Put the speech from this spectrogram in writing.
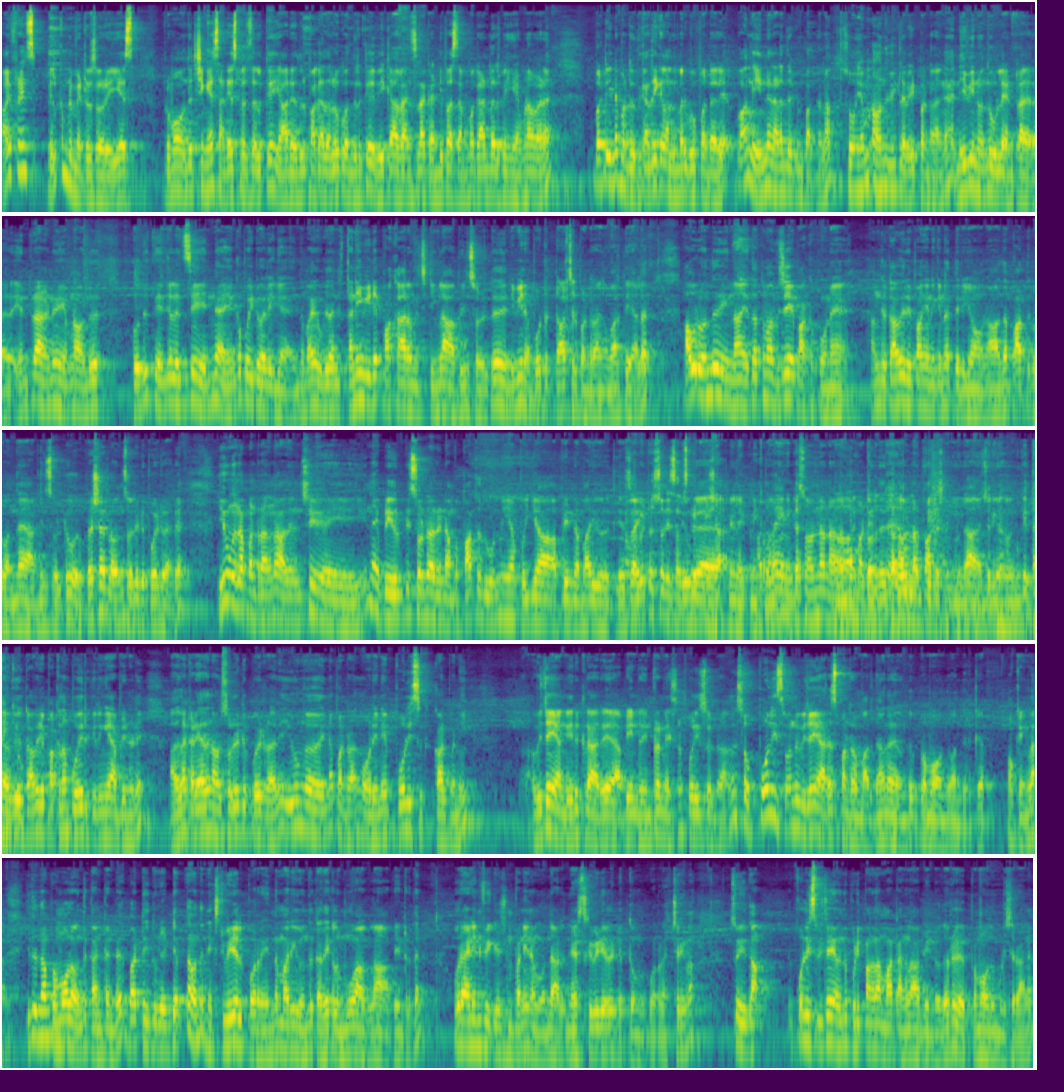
Hi friends welcome to metro stories promo வந்துருச்சுங்க. Sunday ஸ்பெஷலுக்கு யாரும் எதிர்பார்க்காத அளவுக்கு வந்திருக்கு. வீக்கா ஃபேன்ஸ்லாம் கண்டிப்பாக செம்ம காண்டில் இருப்பீங்க எம்னா வேணும் பட் என்ன பண்ணுறது கதைகள் அந்த மாதிரி மூவ் பண்ணுறாரு வாங்க என்ன நடந்திருக்குன்னு பார்த்தலாம் ஸோ எம்னா வந்து வீட்டில் வெயிட் பண்ணுறாங்க நிவின் வந்து உள்ளே என்ட்ராகிறாரு என்ட்ரானு எம்னா வந்து கொதித்து எஞ்சல் வச்சு என்ன? எங்கே போயிட்டு வரீங்க? இந்த மாதிரி தனி- வீடே பார்க்க ஆரம்பிச்சிட்டிங்களா? அப்படின்னு சொல்லிட்டு நிவினை போட்டு டார்ச்சர் பண்ணுறாங்க வார்த்தையால். அவர் வந்து நான் எதார்த்தமாக விஜயை பார்க்க போனேன். அங்கே காவேரி இருப்பாங்க எனக்கு என்ன தெரியும்? நான் அதான் பார்த்துட்டு வந்தேன் அப்படின்னு சொல்லிட்டு ஒரு ப்ரெஷரில் வந்து சொல்லிட்டு போயிடுறாரு. இவங்க என்ன பண்ணுறாங்கன்னா அதை நினச்சி என்ன இப்படி இவர் இப்படி சொல்கிறாரு நம்ம பார்த்தது உண்மையா பொய்யா அப்படின்ற மாதிரி comment அதெல்லாம் என்கிட்ட சொன்னால் நான் நம்ப மாட்டேன். notification பார்த்துட்டு இருக்கீங்களா? கொடுங்க. சரிங்க. Okay, okay you. காவேரி பக்கம் தான் போயிருக்கிறீங்க அப்படின்னு. அதெல்லாம் கிடையாதுன்னு அவர் சொல்லிட்டு போயிடுறாரு. இவங்க என்ன பண்ணுறாங்க உடனே போலீஸுக்கு கால் பண்ணி விஜய் அங்கே இருக்கிறாரு அப்படின்ற இன்ஃபர்மேஷனும் போலீஸ் சொல்கிறாங்க ஸோ போலீஸ் வந்து விஜய் அரெஸ்ட் பண்ணுற மாதிரி தாங்க வந்து ப்ரொமோ வந்து வந்திருக்கு. ஓகேங்களா இதுதான் ப்ரொமோவில் வந்து கண்டென்ட்டு பட் இதோடைய டெப்த்தை வந்து நெக்ஸ்ட் வீடியோவில் போடுறேன். எந்த மாதிரி வந்து கதைகளை மூவ் ஆகலாம் அப்படின்றத ஒரு ஐடென்டிஃபிகேஷன் பண்ணி நம்ம வந்து நெக்ஸ்ட் வீடியோவில் டெப்த் உங்களுக்கு போடுறேன். சரிங்களா? ஸோ இதுதான் போலீஸ் விஜய் வந்து பிடிப்பாங்களா மாட்டாங்களா அப்படின்றத ஒரு ப்ரொமோ வந்து முடிச்சிடுறாங்க.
